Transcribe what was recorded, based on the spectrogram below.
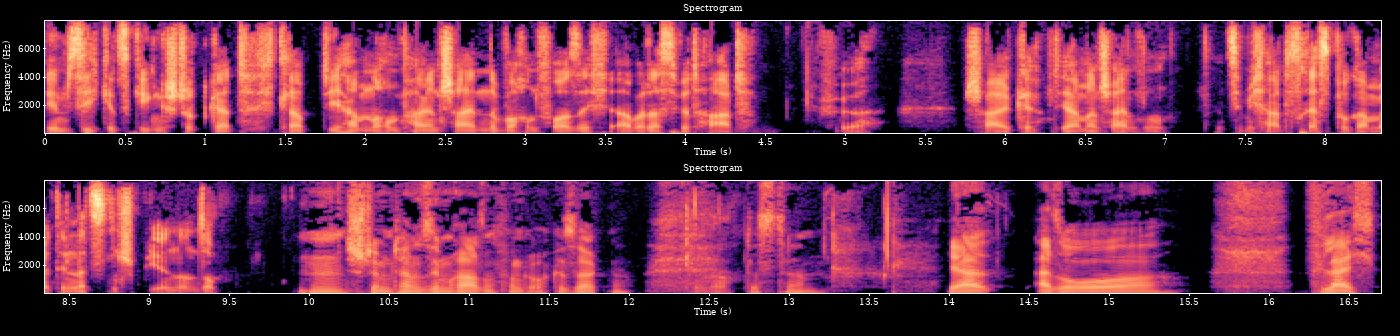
dem Sieg jetzt gegen Stuttgart. Ich glaube, die haben noch ein paar entscheidende Wochen vor sich, aber das wird hart für Schalke. Die haben anscheinend ein, ziemlich hartes Restprogramm mit den letzten Spielen und so. Mhm, stimmt, haben sie im Rasenfunk auch gesagt, ne? Genau. Das dann. Ja, also vielleicht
